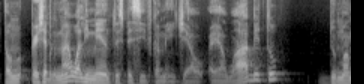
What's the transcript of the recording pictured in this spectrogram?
Então, perceba que não é o alimento especificamente, é o, é o hábito de uma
